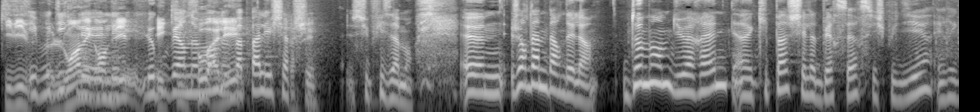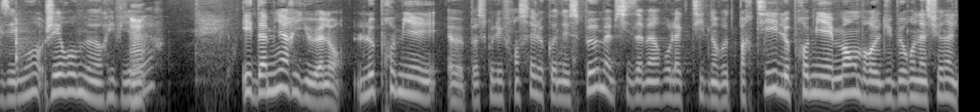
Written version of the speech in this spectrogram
qui vivent loin des grandes villes. Le gouvernement ne va pas les chercher suffisamment. Euh, Jordan Bardella, deux membres du RN euh, qui passent chez l'adversaire, si je puis dire, Éric Zemmour, Jérôme Rivière. Mmh. Et Damien Rieu. Alors, le premier, euh, parce que les Français le connaissent peu, même s'ils avaient un rôle actif dans votre parti, le premier membre du Bureau national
